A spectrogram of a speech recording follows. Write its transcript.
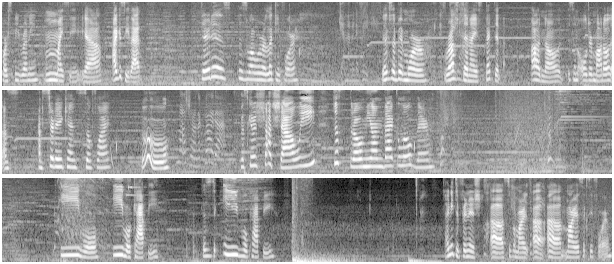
for speed running. Mm, I see. Yeah, I can see that. There it is. This is what we were looking for. It looks a bit more rough than I expected. Oh no, it's an older model. I'm I'm certain it can still fly. Ooh. Let's give it a shot, shall we? Just throw me on that globe there. Evil. Evil Cappy. This is the evil Cappy. I need to finish uh, Super Mario, uh, uh, Mario 64.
